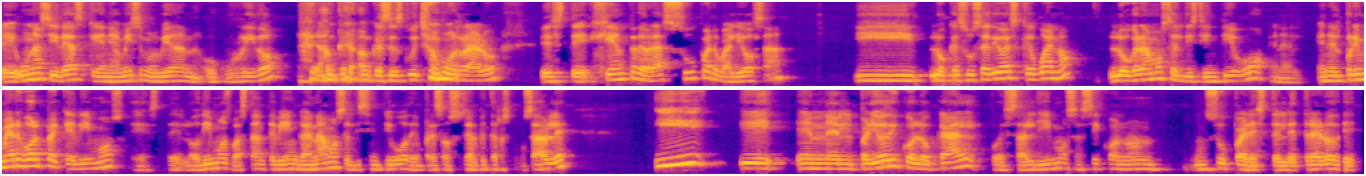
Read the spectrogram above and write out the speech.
eh, unas ideas que ni a mí se me hubieran ocurrido, aunque, aunque se escucha muy raro, este, gente de verdad súper valiosa. Y lo que sucedió es que, bueno, logramos el distintivo en el, en el primer golpe que dimos, este, lo dimos bastante bien, ganamos el distintivo de empresa socialmente responsable y, en el periódico local, pues salimos así con un, un súper este, letrero de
